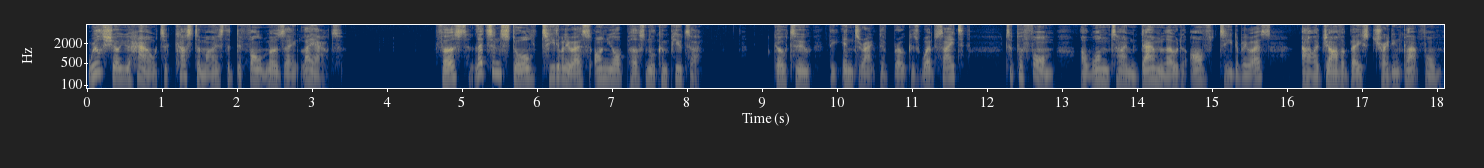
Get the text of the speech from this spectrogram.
we'll show you how to customize the default Mosaic layout. First, let's install TWS on your personal computer. Go to the Interactive Brokers website to perform a one-time download of TWS, our Java-based trading platform.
